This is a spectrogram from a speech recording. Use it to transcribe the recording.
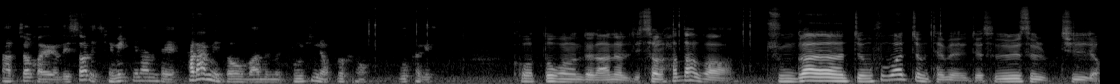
아 저거요. 리설이 재밌긴 한데 사람이 너무 많으면 정신이 없어서 못하겠어. 그것도 그런데 나는 리설 하다가 중간쯤 후반쯤 되면 이제 슬슬 질려.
